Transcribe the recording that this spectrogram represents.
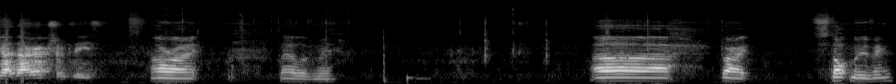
Yeah, direction, please. Alright. Bear with me. Uh, right. Stop moving.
